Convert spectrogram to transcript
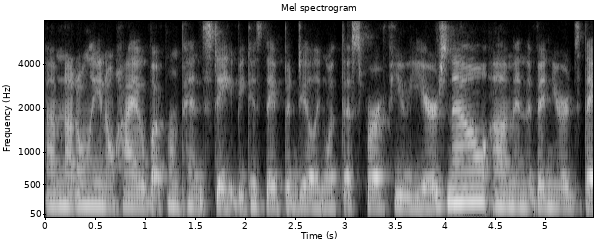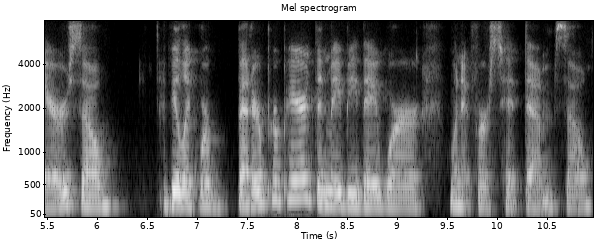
um, not only in Ohio, but from Penn State because they've been dealing with this for a few years now um, in the vineyards there. So I feel like we're better prepared than maybe they were when it first hit them. So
